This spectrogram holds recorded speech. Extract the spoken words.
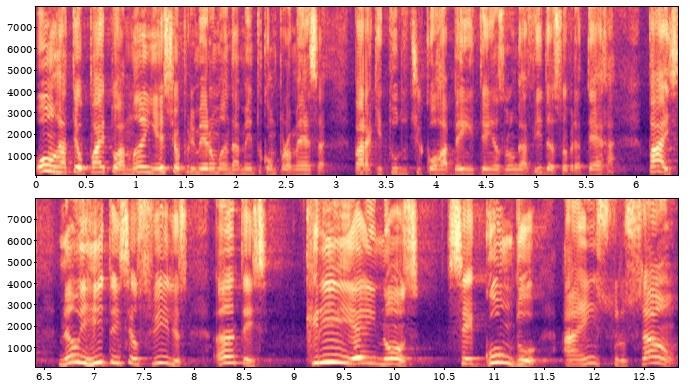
Honra teu pai e tua mãe, este é o primeiro mandamento com promessa, para que tudo te corra bem e tenhas longa vida sobre a terra. Pais, não irritem seus filhos, antes criem-nos segundo a instrução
